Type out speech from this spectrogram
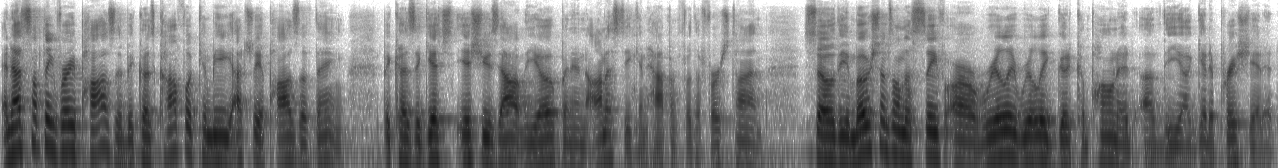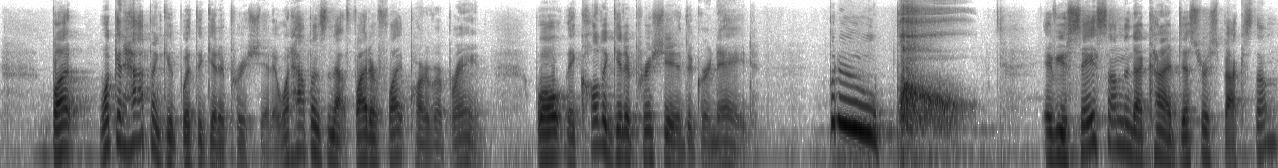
And that's something very positive because conflict can be actually a positive thing because it gets issues out in the open and honesty can happen for the first time. So the emotions on the sleeve are a really, really good component of the uh, get appreciated. But what can happen with the get appreciated? What happens in that fight or flight part of our brain? Well, they call it get appreciated the grenade if you say something that kind of disrespects them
